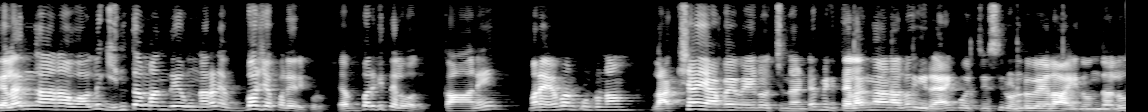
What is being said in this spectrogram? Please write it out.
తెలంగాణ వాళ్ళు ఇంతమందే ఉన్నారని ఎవ్వరు చెప్పలేరు ఇప్పుడు. ఎవ్వరికి తెలియదు కానీ మనం ఏమనుకుంటున్నాం? లక్ష యాభై వేలు వచ్చిందంటే మీకు తెలంగాణలో ఈ ర్యాంక్ వచ్చేసి రెండు వేల ఐదు వందలు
